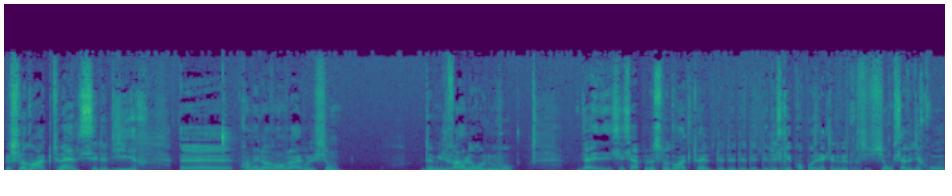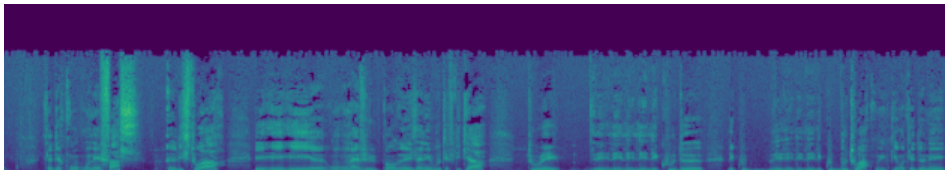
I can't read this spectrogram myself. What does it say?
Le slogan actuel, c'est de dire euh, 1er novembre, la Révolution, 2020, le renouveau. C'est un peu le slogan actuel de, de, ce qui est proposé avec la nouvelle constitution. Ça veut dire qu'on, c'est-à-dire qu'on efface euh, l'histoire et, euh, on, a vu pendant les années Bouteflika tous les les, coups de les coups les, coups de boutoir qui ont été donnés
